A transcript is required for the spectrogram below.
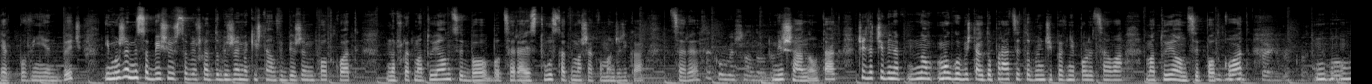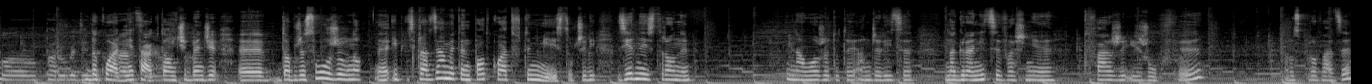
jak powinien być. I możemy sobie, jeśli już sobie na przykład dobierzemy jakiś tam, wybierzemy podkład na przykład matujący, bo, bo cera jest tłusta, ty masz jaką, Angelika, cerę? Taką mieszaną. Mieszaną, tak? Czyli dla Ciebie na- no, mogły być tak do pracy, to bym Ci pewnie polecała matujący podkład. Tak, dokładnie. Bo po paru godzinach Dokładnie tak, to on Ci będzie e, dobrze służył. No, e, I sprawdzamy ten podkład w tym miejscu, czyli z jednej strony nałożę tutaj Angelice na granicy właśnie twarzy i żuchwy, rozprowadzę.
